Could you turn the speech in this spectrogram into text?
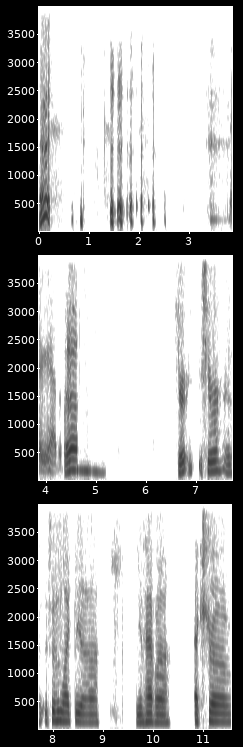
All right. there you have it. Um, sure, sure. This isn't like the uh, you can have a extra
